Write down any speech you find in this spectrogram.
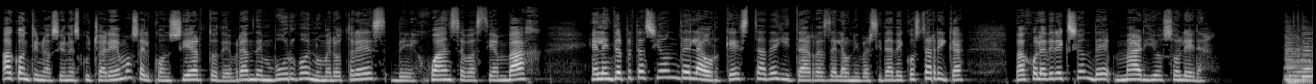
A continuación escucharemos el concierto de Brandenburgo número 3 de Juan Sebastián Bach en la interpretación de la Orquesta de Guitarras de la Universidad de Costa Rica bajo la dirección de Mario Solera. Thank you.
